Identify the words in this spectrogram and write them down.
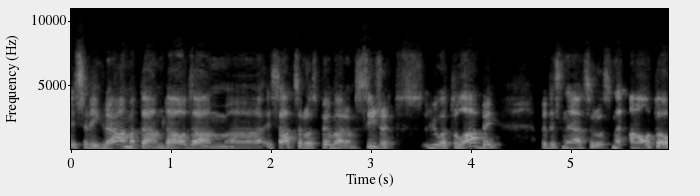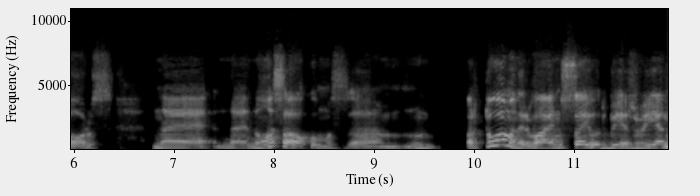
es arī grāmatām daudzām, es atceros, piemēram, sižetus ļoti labi, bet es neatceros ne autorus, ne, ne nosaukumus. Um, Par to man ir vainas sajūta bieži vien.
